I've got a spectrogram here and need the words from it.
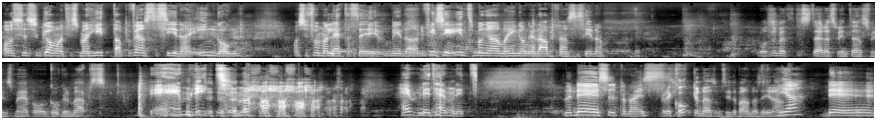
Och sen så går man tills man hittar på vänster sida ingång. Och så får man leta sig vidare. Det finns inte många andra ingångar där på vänster sida. Låter som ett ställe som inte ens finns med på Google Maps. Det är hemligt! hemligt, hemligt. Men det är supernice. Är det kocken där som sitter på andra sidan? Ja, det,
